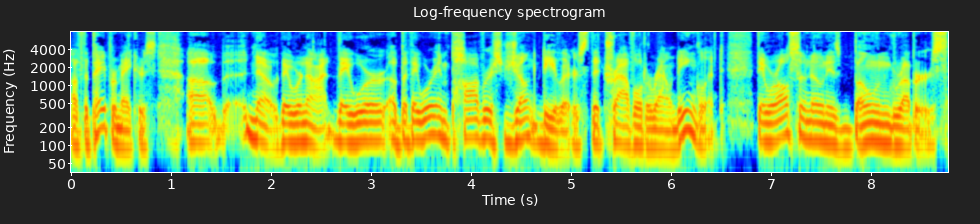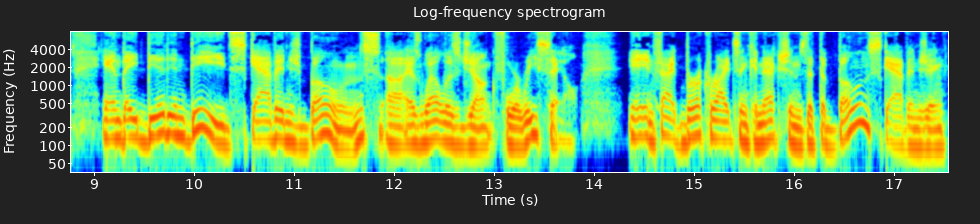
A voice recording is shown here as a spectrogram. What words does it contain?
of the paper makers. Uh, no, they were not. They were, uh, but they were impoverished junk dealers that traveled around England. They were also known as bone grubbers, and they did indeed scavenge bones uh, as well as junk for resale. In fact, Burke writes in Connections that the bone scavenging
